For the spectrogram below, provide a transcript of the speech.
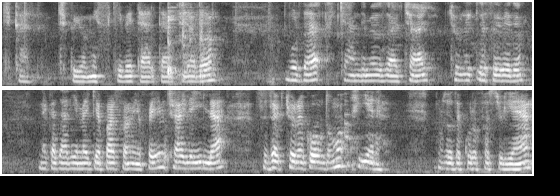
çıkar, çıkıyor mis gibi tel tel pilavım. Burada kendime özel çay. Çörekle severim. Ne kadar yemek yaparsam yapayım çayla illa sıcak çörek oldu mu yerim. Burada da kuru fasulyem.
